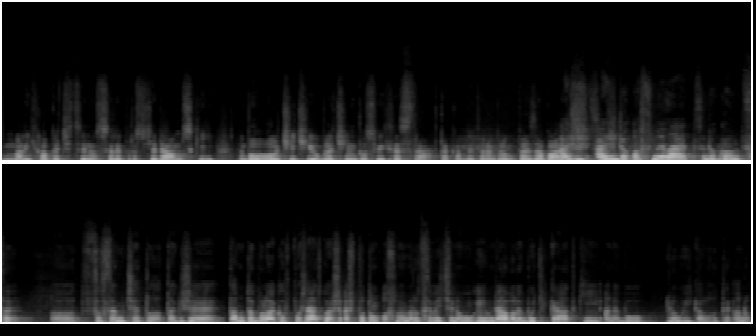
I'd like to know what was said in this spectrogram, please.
malí chlapečci nosili prostě dámský nebo holčičí oblečení po svých sestrách, tak aby to nebylo úplně zavádějící. Až, až do 8 let dokonce. No. Eh, co jsem četla. Takže tam to bylo jako v pořádku, až, až po tom osmém roce většinou jim dávali buď krátký, anebo dlouhý kalhoty. Ano.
